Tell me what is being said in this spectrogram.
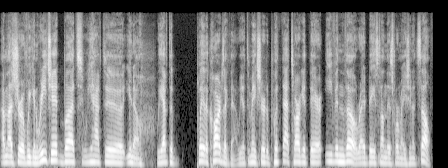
I'm not sure if we can reach it, but we have to, you know, we have to play the cards like that. We have to make sure to put that target there, even though, right, based on this formation itself.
